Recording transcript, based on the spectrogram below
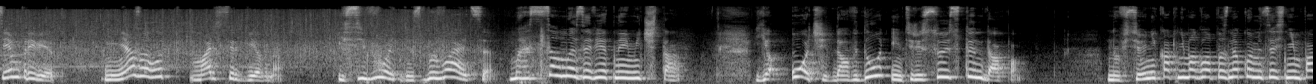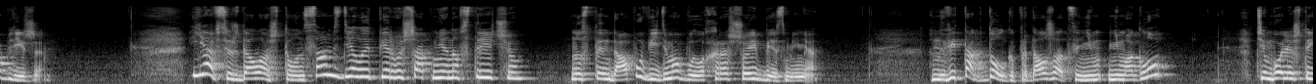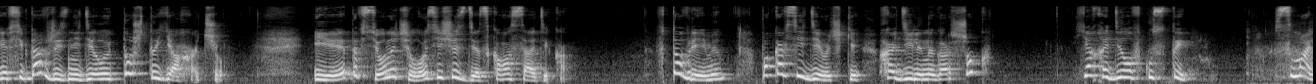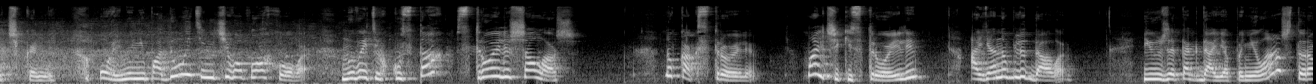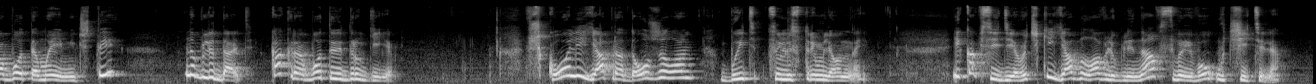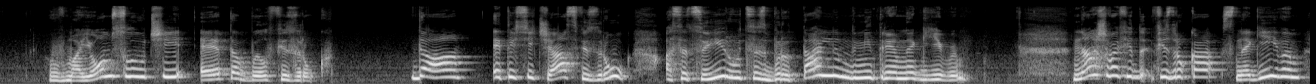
Всем привет! Меня зовут Марь Сергеевна. И сегодня сбывается моя самая заветная мечта. Я очень давно интересуюсь стендапом, но все никак не могла познакомиться с ним поближе. Я все ждала, что он сам сделает первый шаг мне навстречу, но стендапу, видимо, было хорошо и без меня. Но ведь так долго продолжаться не, не могло. Тем более, что я всегда в жизни делаю то, что я хочу. И это все началось еще с детского садика. В то время, пока все девочки ходили на горшок, я ходила в кусты с мальчиками. Ой, ну не подумайте ничего плохого. Мы в этих кустах строили шалаш. Ну как строили? Мальчики строили, а я наблюдала. И уже тогда я поняла, что работа моей мечты – наблюдать, как работают другие. В школе я продолжила быть целеустремленной. И как все девочки, я была влюблена в своего учителя. В моем случае это был физрук. Да, это сейчас физрук ассоциируется с брутальным Дмитрием Нагиевым. Нашего физрука с Нагиевым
